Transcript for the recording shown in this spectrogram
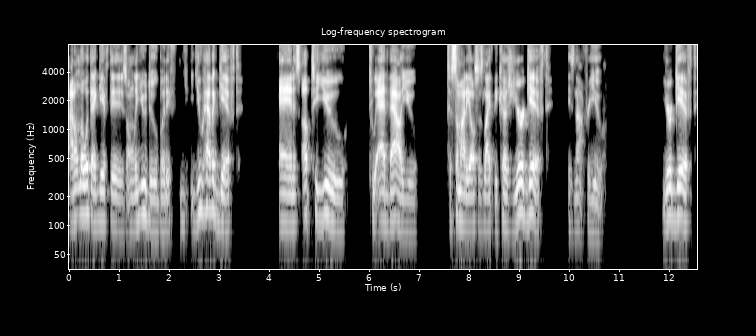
I don't know what that gift is, only you do, but if you have a gift and it's up to you to add value to somebody else's life because your gift is not for you. Your gift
